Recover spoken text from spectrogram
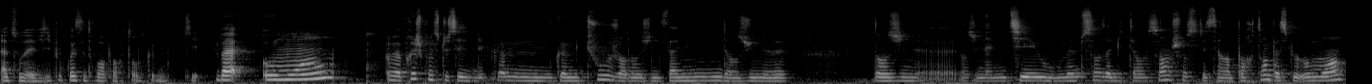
À ton avis, pourquoi c'est trop important de communiquer? Bah, au moins. Euh, après, je pense que c'est comme, comme tout, genre dans une famille, dans une, dans, une, euh, dans une amitié ou même sans habiter ensemble, je pense que c'est important parce qu'au moins,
